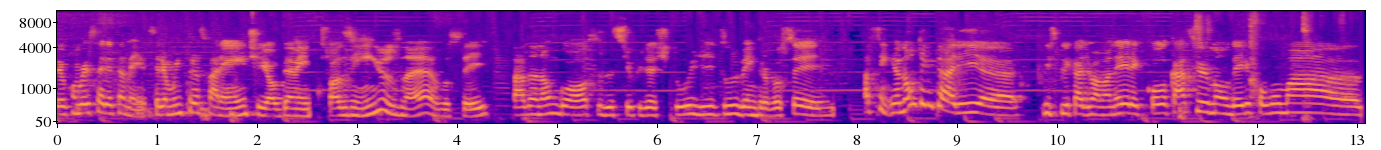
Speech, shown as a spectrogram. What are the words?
Eu conversaria também. Seria muito transparente, obviamente, sozinhos, né? Vocês. Tada, não gosto desse tipo de atitude, tudo bem pra você. Assim, eu não tentaria explicar de uma maneira que colocasse o irmão dele como uma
